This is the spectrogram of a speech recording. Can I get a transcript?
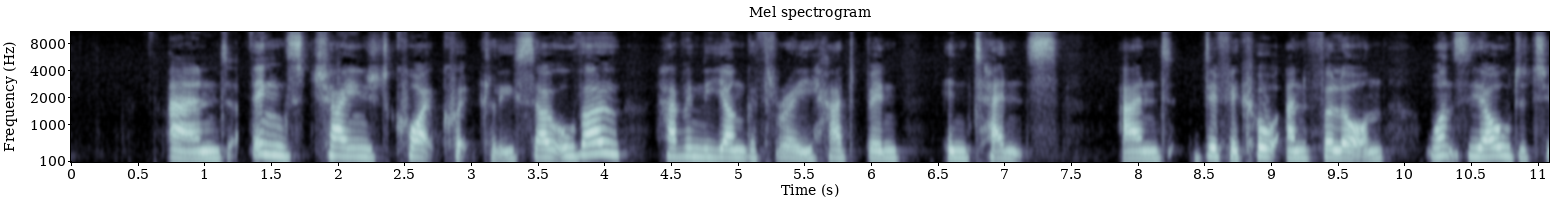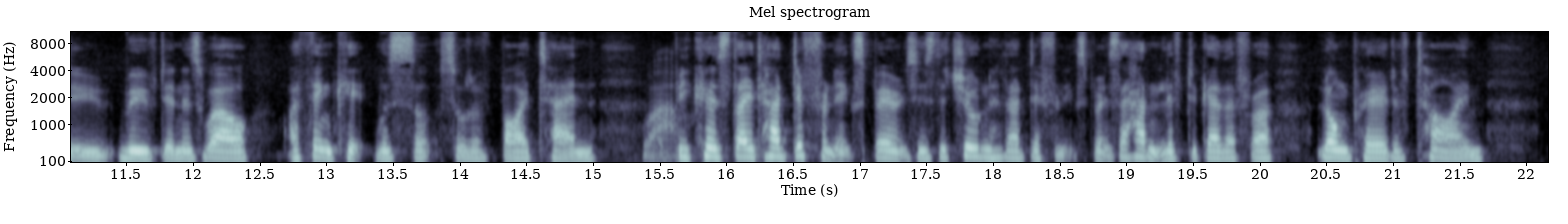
and things changed quite quickly. So, although having the younger three had been intense and difficult and full on, once the older two moved in as well, I think it was sort of by 10 Wow. Because they'd had different experiences. The children had had different experiences. They hadn't lived together for a long period of time.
